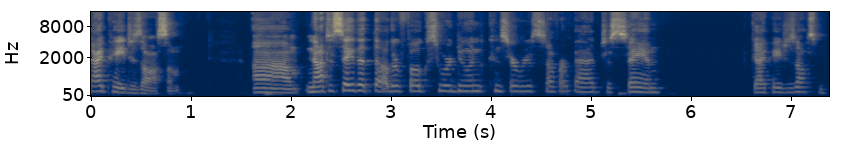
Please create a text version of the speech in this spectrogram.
Guy Page is awesome. Um, not to say that the other folks who are doing conservative stuff are bad, just saying Guy Page is awesome.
